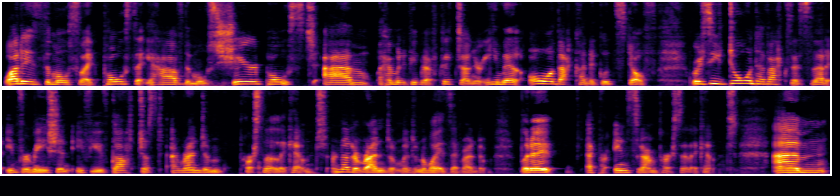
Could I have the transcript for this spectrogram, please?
what is the most like post that you have, the most most shared post, um, how many people have clicked on your email, all that kind of good stuff. Whereas you don't have access to that information if you've got just a random personal account, or not a random, I don't know why I said random, but a, a Instagram personal account. Um,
